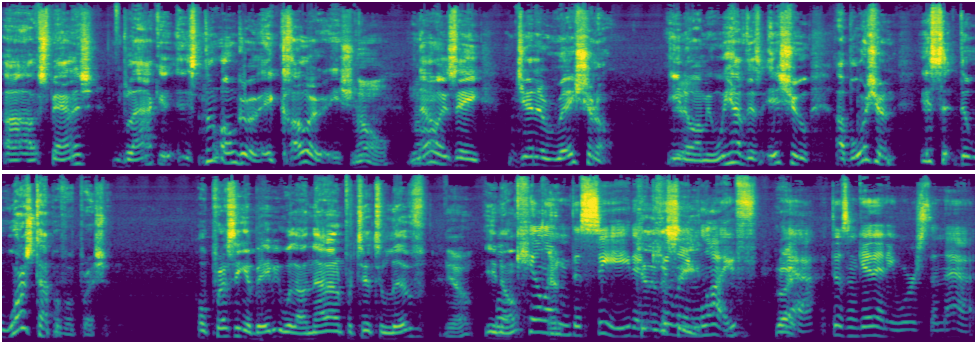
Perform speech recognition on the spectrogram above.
uh, Spanish, black. It- It's no longer a color issue. no, no. Now it's a generational. You know, I mean, we have this issue. Abortion is the worst type of oppression. Oppressing a baby without not an opportunity to live. yeah You well, know, killing and- the seed and Killing the killing seed. life. Right. Yeah, it doesn't get any worse than that.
